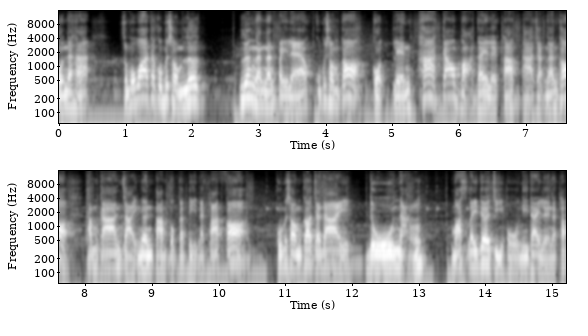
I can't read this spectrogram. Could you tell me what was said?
ล้นๆนะฮะ สมมติว่าถ้าคุณผู้ชมเลือกเรื่องนั้นๆไปแล้ว คุณผู้ชมก็กดเลน59 บาทได้เลยครับอ่าจากนั้นก็ทำการจ่ายเงินตามปกตินะครับ ก็คุณผู้ชมก็จะได้ดูหนัง Must Rider GO นี้ได้เลยนะครับ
